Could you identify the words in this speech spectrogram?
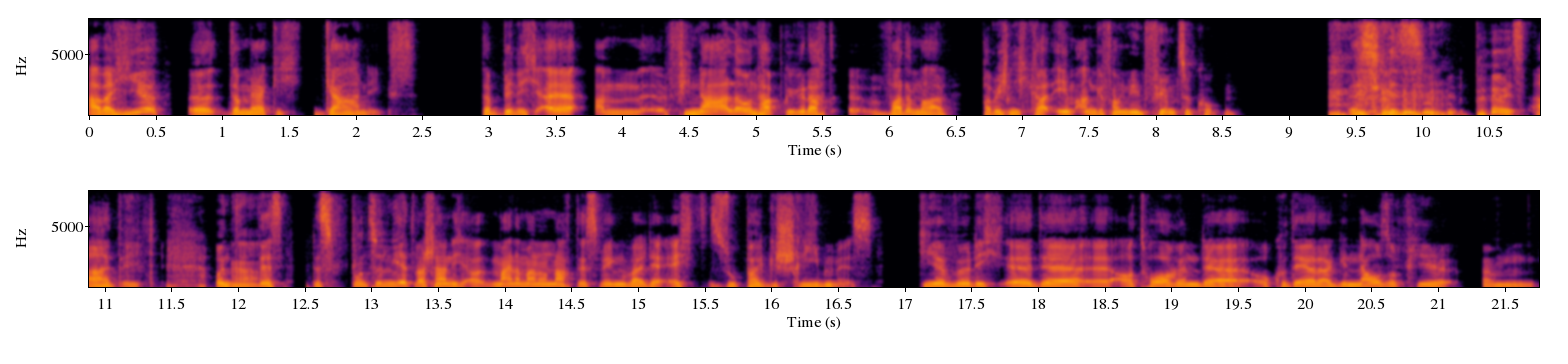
Aber hier, äh, da merke ich gar nichts. Da bin ich äh, am Finale und habe gedacht, äh, warte mal, habe ich nicht gerade eben angefangen, den Film zu gucken? Es ist bösartig. Und ja. das, das funktioniert wahrscheinlich meiner Meinung nach deswegen, weil der echt super geschrieben ist. Hier würde ich äh, der äh, Autorin, der Okudera, genauso viel ähm,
